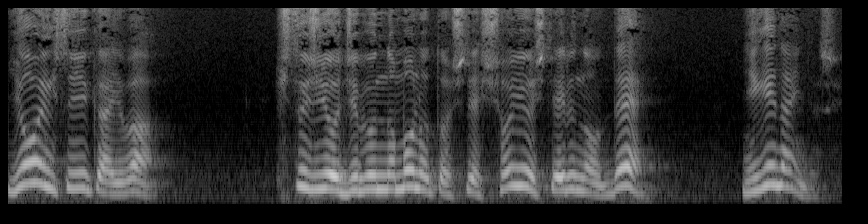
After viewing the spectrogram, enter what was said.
良い羊飼いは羊を自分のものとして所有しているので逃げないんですよ。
